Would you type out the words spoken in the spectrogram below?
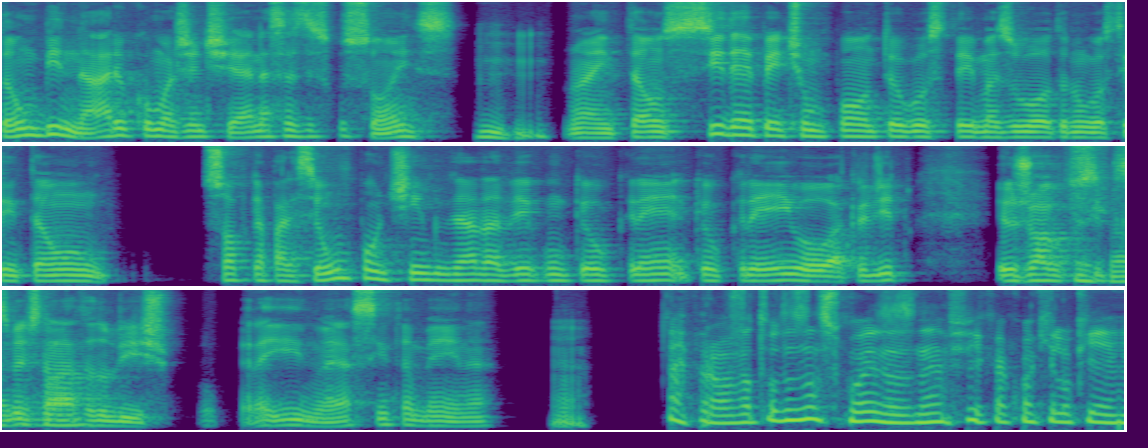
tão binário como a gente é nessas discussões. Uhum. Não é? Então, se de repente um ponto eu gostei, mas o outro não gostei, então só porque apareceu um pontinho que não tem nada a ver com o que eu creio, que eu creio ou acredito, eu jogo simplesmente na lata do lixo. Pô, peraí, não é assim também, né? É, prova todas as coisas, né? Fica com aquilo que.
